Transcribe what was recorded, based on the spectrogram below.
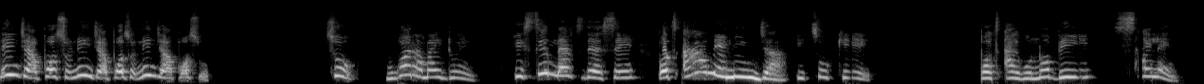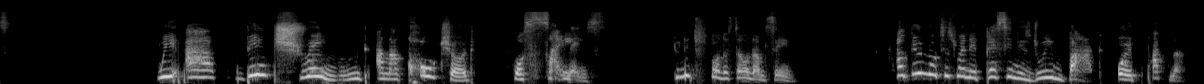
Ninja apostle, ninja apostle, ninja apostle. So what am I doing? He still left there saying, But I'm a ninja. It's okay but I will not be silent. We are being trained and are cultured for silence. You need to understand what I'm saying. Have you noticed when a person is doing bad or a partner,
